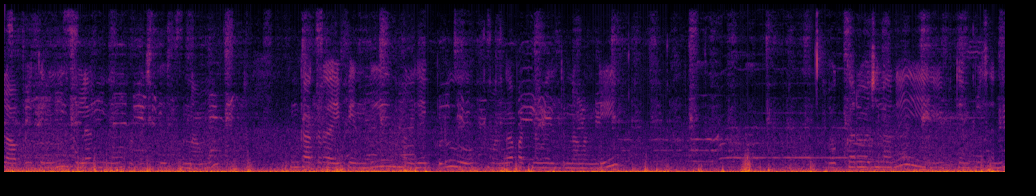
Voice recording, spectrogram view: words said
లోపలికి వెళ్ళి పిల్లల్ని మేము ఫొటోస్ తీసుకున్నాము ఇంకా అక్కడ అయిపోయింది మళ్ళీ ఇప్పుడు మంగాపట్నం వెళ్తున్నామండి ఒక్క రోజులోనే ఈ టెంపుల్స్ అన్నీ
